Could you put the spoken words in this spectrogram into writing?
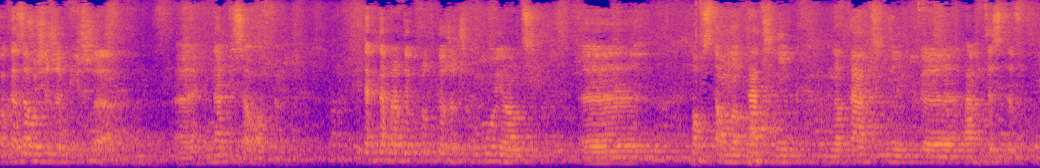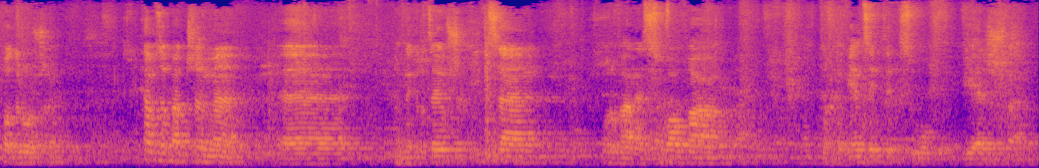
E, okazało się, że pisze e, i napisał o tym. I tak naprawdę, krótko rzecz ujmując, e, powstał notatnik, notatnik artysty w podróży. Tam zobaczymy pewnego rodzaju szkice, urwane słowa, trochę więcej tych słów, wiersze.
